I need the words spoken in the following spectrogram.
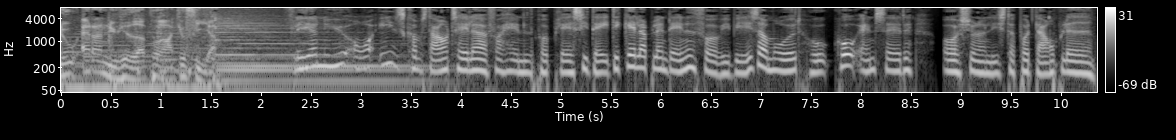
Nu er der nyheder på Radio 4. Flere nye overenskomstaftaler er forhandlet på plads i dag. Det gælder blandt andet for VVS-området, HK-ansatte og journalister på Dagbladet.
